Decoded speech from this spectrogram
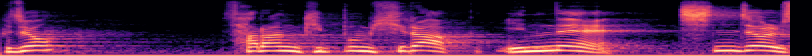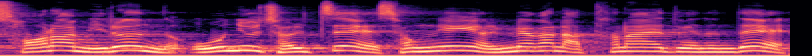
그죠? 사랑, 기쁨, 희락, 인내, 친절, 선함 이런 온유, 절제, 성령의 열매가 나타나야 되는데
